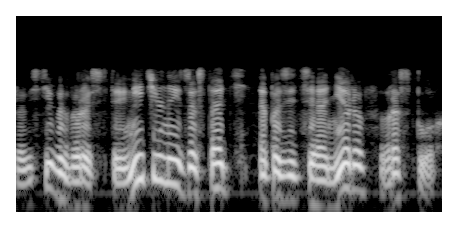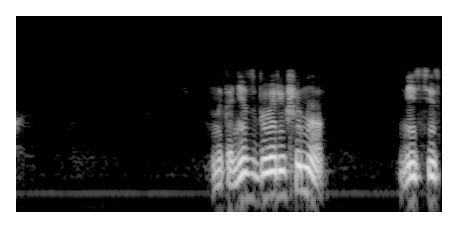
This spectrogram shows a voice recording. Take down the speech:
провести выборы стремительно и застать оппозиционеров врасплох. Наконец было решено миссис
